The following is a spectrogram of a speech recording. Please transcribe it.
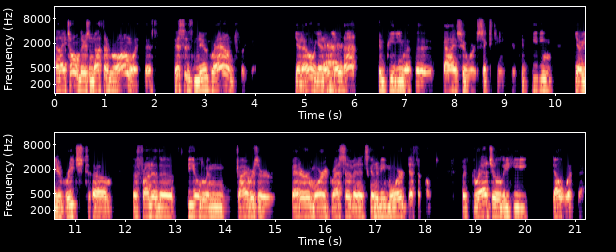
And I told him, there's nothing wrong with this. This is new ground for you. You know, you know, you're not competing with the guys who were 16. You're competing, you know, you've reached um, the front of the field when drivers are better, more aggressive, and it's going to be more difficult. But gradually, he dealt with that.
